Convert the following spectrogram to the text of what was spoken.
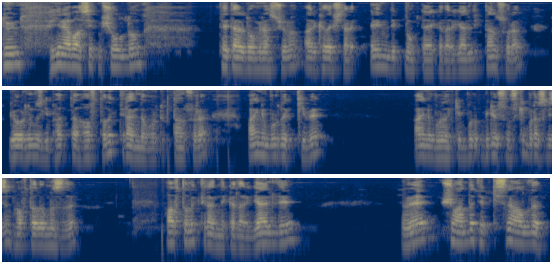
dün yine bahsetmiş olduğum Tether dominasyonu arkadaşlar en dip noktaya kadar geldikten sonra gördüğünüz gibi hatta haftalık trende vurduktan sonra aynı buradaki gibi aynı buradaki bur- biliyorsunuz ki burası bizim haftalığımızdı. Haftalık trende kadar geldi ve şu anda tepkisini aldı.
